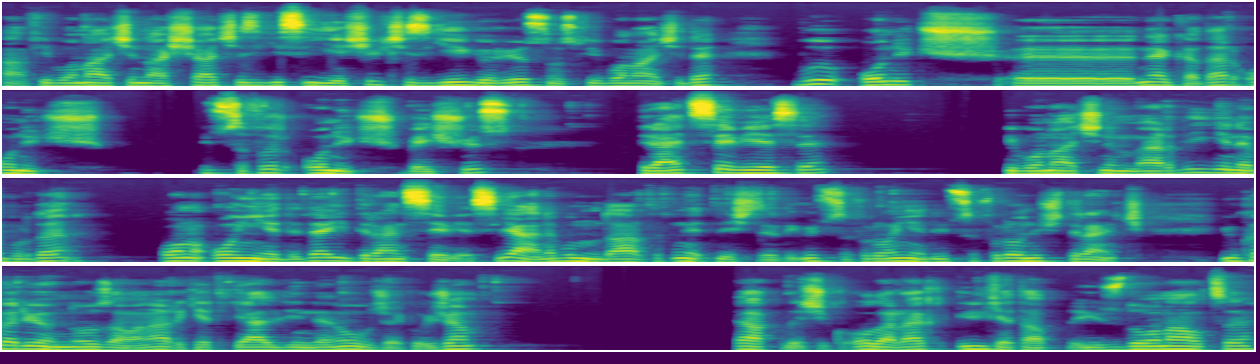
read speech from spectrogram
ha, Fibonacci'nin aşağı çizgisi yeşil çizgiyi görüyorsunuz Fibonacci'de. Bu 13 e, ne kadar? 13 30 13 500 direnç seviyesi Fibonacci'nin verdiği yine burada 10 17'de direnç seviyesi. Yani bunu da artık netleştirdik. 3017 3013 direnç. Yukarı yönlü o zaman hareket geldiğinde ne olacak hocam? Yaklaşık olarak ilk etapta %16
